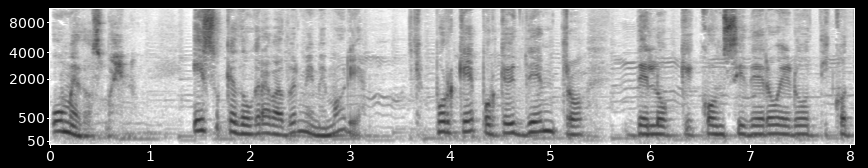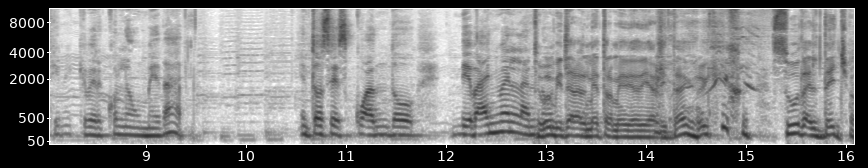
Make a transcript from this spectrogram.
húmedos. Bueno, eso quedó grabado en mi memoria. ¿Por qué? Porque dentro de lo que considero erótico tiene que ver con la humedad. Entonces, cuando me baño en la Te voy a noche, invitar al metro a mediodía ahorita. Suda el techo.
